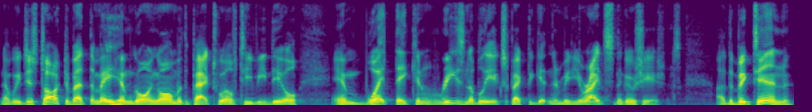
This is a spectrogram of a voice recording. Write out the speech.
Now, we just talked about the mayhem going on with the Pac 12 TV deal and what they can reasonably expect to get in their media rights negotiations. Uh, the Big Ten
